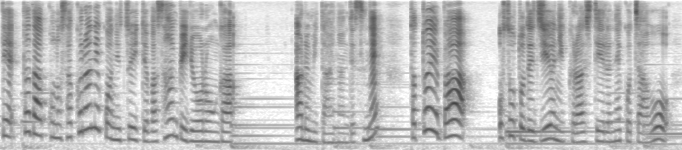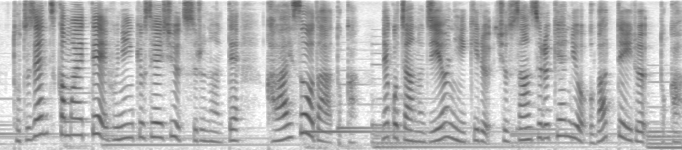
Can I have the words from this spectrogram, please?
でただこの桜猫については賛否両論があるみたいなんですね。例えばお外で自由に暮らしている猫ちゃんを突然捕まえて不妊去勢手術するなんてかわいそうだとか猫ちゃんの自由に生きる出産する権利を奪っているとか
